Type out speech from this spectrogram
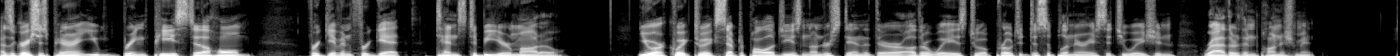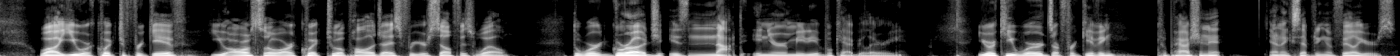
As a gracious parent, you bring peace to the home. Forgive and forget tends to be your motto. You are quick to accept apologies and understand that there are other ways to approach a disciplinary situation rather than punishment. While you are quick to forgive, you also are quick to apologize for yourself as well. The word grudge is not in your immediate vocabulary. Your key words are forgiving, compassionate, and accepting of failures.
